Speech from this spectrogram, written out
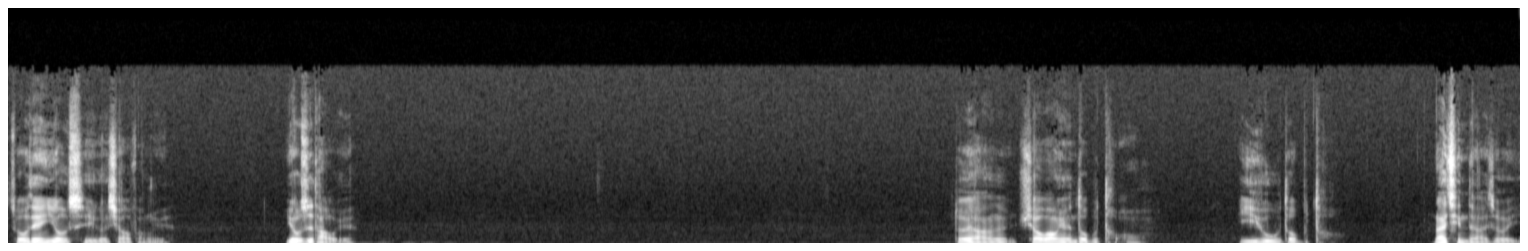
昨天又是一个消防员，又是桃园。对啊，消防员都不投，医护都不投，赖清德还是会赢，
